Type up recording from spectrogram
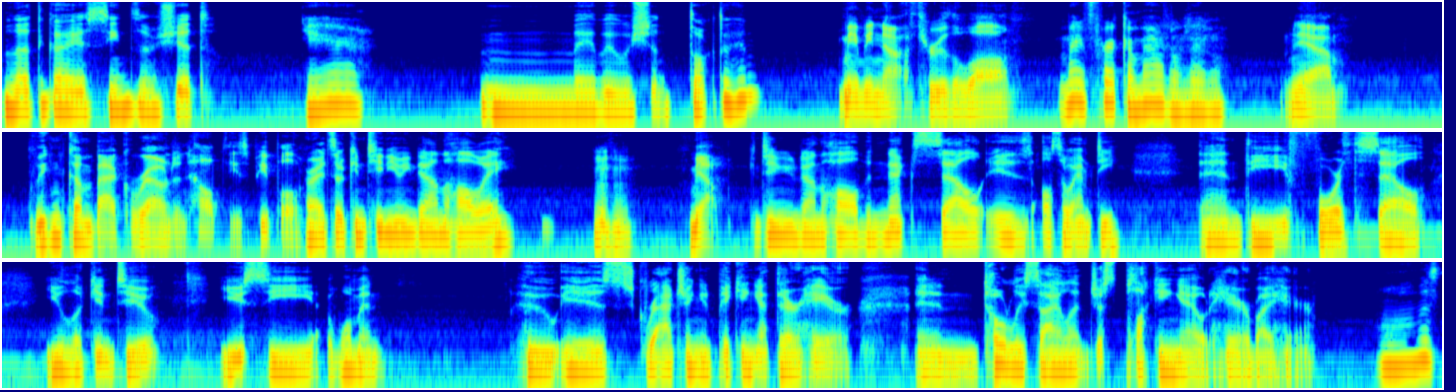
That guy has seen some shit. Yeah, Mm, Maybe we should talk to him. Maybe not through the wall. might freak him out a little. Yeah. We can come back around and help these people. All right, so continuing down the hallway, Mm-hmm. Yeah. continuing down the hall, the next cell is also empty. And the fourth cell you look into, you see a woman who is scratching and picking at their hair and totally silent, just plucking out hair by hair. Oh, this,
